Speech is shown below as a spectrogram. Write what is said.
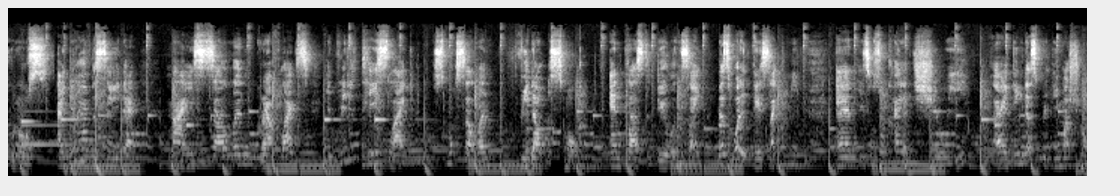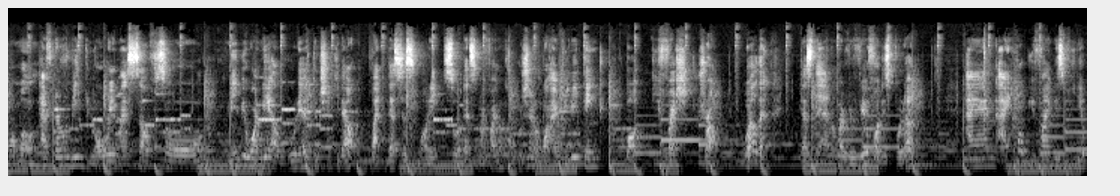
who knows. I do have to say that my salmon gravlax, it really tastes like smoked salmon without the smoke and plus the dill inside. That's what it tastes like to me. And it's also kind of chewy. I think that's pretty much normal. I've never been to Norway myself, so maybe one day I'll go there to check it out, but that's just about it. So that's my final conclusion on what I really think about the fresh trout. Well then, that's the end of my review for this product. And I hope you find this video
